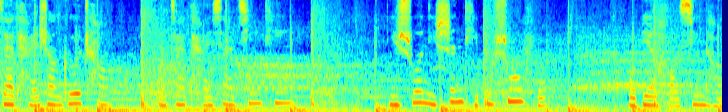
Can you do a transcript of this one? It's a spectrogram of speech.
在台上歌唱，我在台下倾听。你说你身体不舒服，我便好心疼。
